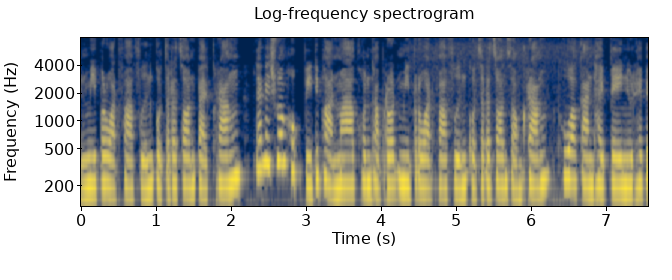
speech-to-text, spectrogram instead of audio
ตุมีประวัติฝ่าฝืนกฎจราจร 8 ครั้ง และในช่วง 6 ปีที่ผ่านมาคนขับรถมีประวัติฝ่าฝืนกฎจราจร 2 ครั้ง ผู้ว่าการไทเปนิวไทเป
